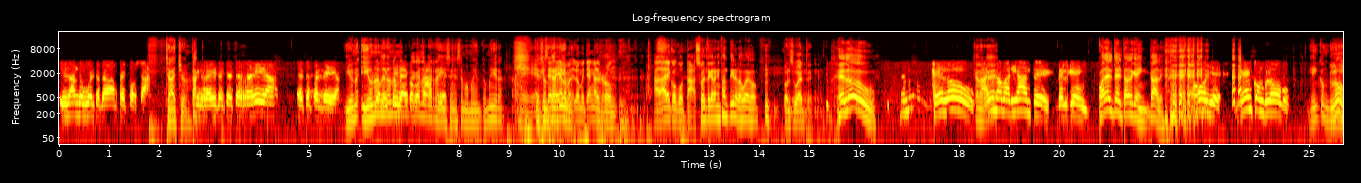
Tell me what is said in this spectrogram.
y dando vueltas te daban pescosas. Chacho. Sin reírte, el que se reía, él se perdía. Y uno, y uno le da una maldita gana de reírse en ese momento. Mira. Eh, que el que son se reía lo, lo metían al ron. A darle cocotazo. Suerte que eran infantiles los juegos. Por suerte. Hello. Hello, ¿Qué lo hay una variante del game. ¿Cuál es el delta del game? Dale. Oye, game con globo. Game con globo.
